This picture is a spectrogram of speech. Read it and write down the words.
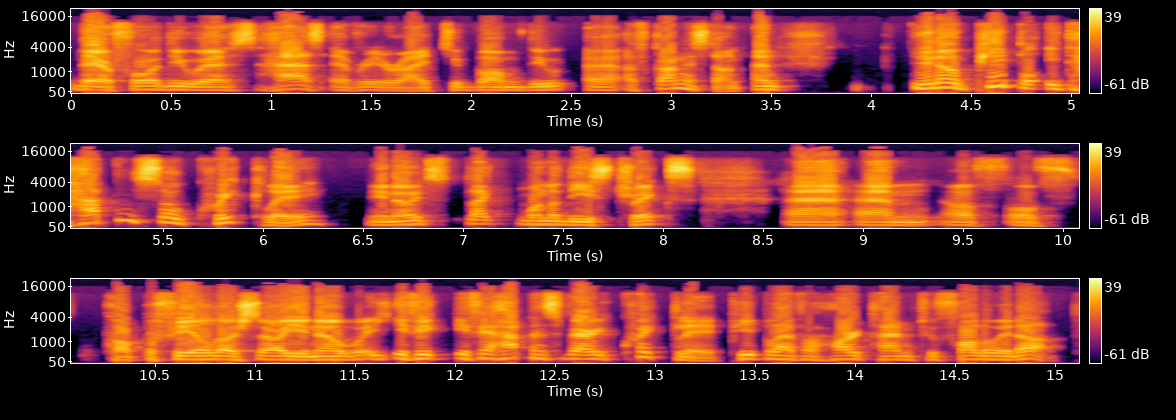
Therefore, the US has every right to bomb the, uh, Afghanistan. And, you know, people, it happens so quickly. You know, it's like one of these tricks uh, um, of, of Copperfield or so. You know, if it, if it happens very quickly, people have a hard time to follow it up.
